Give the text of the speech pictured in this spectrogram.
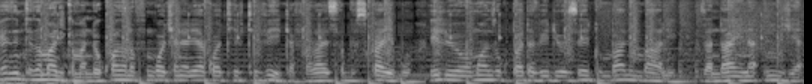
Mpenzi mtazamaji, kama ndio kwanza nafungua chaneli yako ya Tifu TV, tafadhali subscribe ili uwe wa mwanzo kupata video zetu mbalimbali za ndani na nje ya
